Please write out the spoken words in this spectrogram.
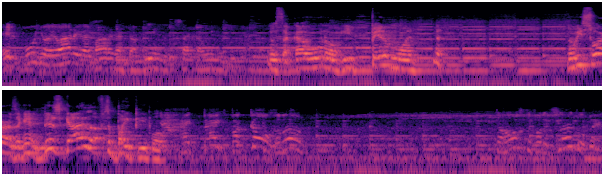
el puño de Vargas. Vargas también saca un. Lo saca uno, he bit him one. Luis Suarez again. This guy loves to bite people. Hij bijt van goal gewoon. De hoogte van het sleutelbeen.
